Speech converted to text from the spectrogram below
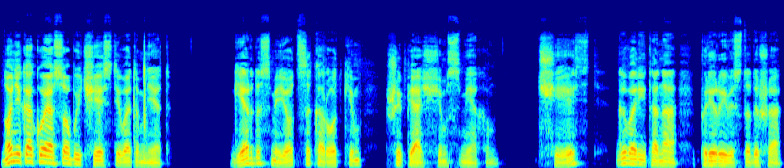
Но никакой особой чести в этом нет. Герда смеется коротким, шипящим смехом. Честь, — говорит она, прерывисто дыша,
